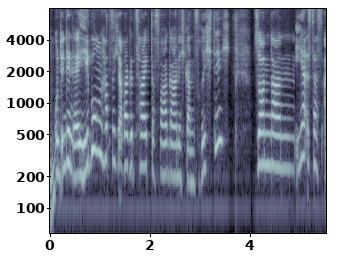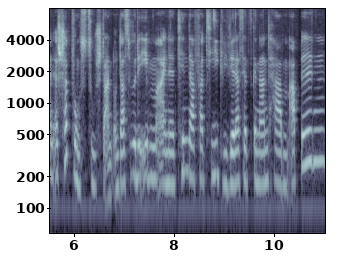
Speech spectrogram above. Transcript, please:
Mhm. Und in den Erhebungen hat sich aber gezeigt, das war gar nicht ganz richtig, sondern eher ist das ein Erschöpfungszustand. Und das würde eben eine Tinder-Fatigue, wie wir das jetzt genannt haben, abbilden.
